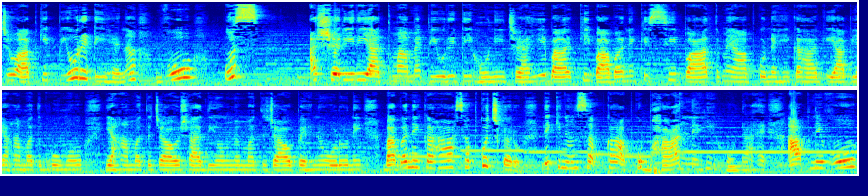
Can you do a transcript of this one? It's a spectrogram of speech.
जो आपकी प्योरिटी है ना, वो उस अशरीरी आत्मा में प्योरिटी होनी चाहिए। बाकी बाबा ने किसी बात में आपको नहीं कहा कि आप यहाँ मत घूमो, यहाँ मत जाओ, शादियों में मत जाओ, पहनो, ओढ़ो नहीं। बाबा ने कहा, सब कुछ करो, लेकिन उन सब का आपको भान नहीं होना है। आपने वो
